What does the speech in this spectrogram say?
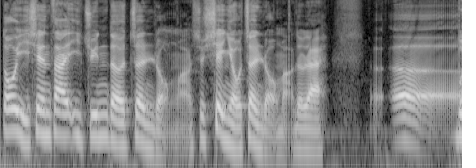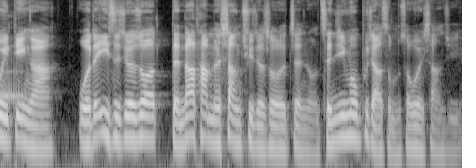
都以现在一军的阵容嘛，就现有阵容嘛，对不对？呃，不一定啊。我的意思就是说，等到他们上去的时候的阵容，陈金峰不晓得什么时候会上去。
